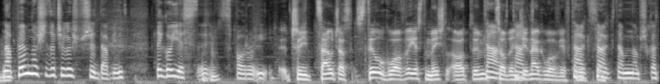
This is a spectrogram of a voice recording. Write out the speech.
na pewno się do czegoś przyda, więc tego jest y, sporo. I, Y, Czyli cały czas z tyłu głowy jest myśl o tym, Tak, co tak. będzie na głowie Tak, wkrótce. tak, tam na przykład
